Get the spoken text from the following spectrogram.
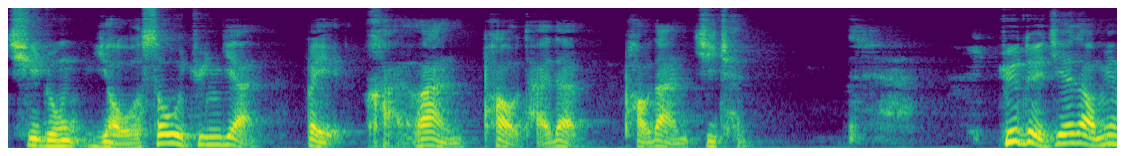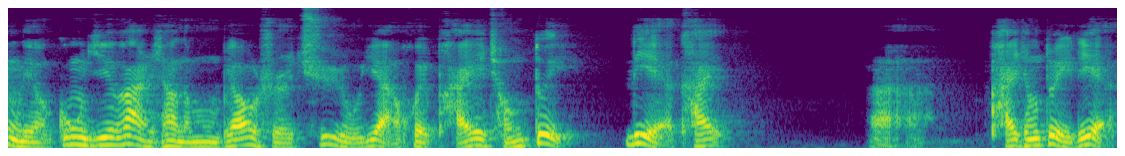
其中有艘军舰被海岸炮台的炮弹击沉。军队接到命令攻击岸上的目标时，驱逐舰会排成队列开。呃，排成队列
